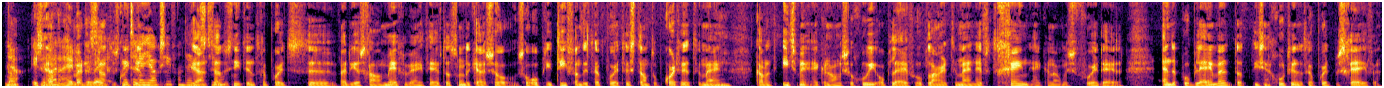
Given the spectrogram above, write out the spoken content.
dan ja. is er ja, een hele beweging. Dus Korte reactie van Dennis Ja, het staat dus niet in het rapport uh, waar de heer Schouwen meegewerkt heeft. Dat vond ik juist zo, zo objectief van dit rapport. Er staat op kortere termijn mm. kan het iets meer economische groei opleveren. Op langere termijn heeft het geen economische voordelen. En de problemen, dat, die zijn goed in het rapport beschreven...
